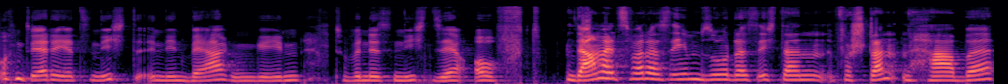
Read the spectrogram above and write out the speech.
und werde werde jetzt nicht in den Bergen gehen, zumindest nicht sehr oft. Damals war das eben so, dass ich dann verstanden habe,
